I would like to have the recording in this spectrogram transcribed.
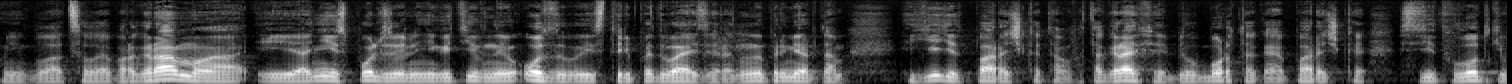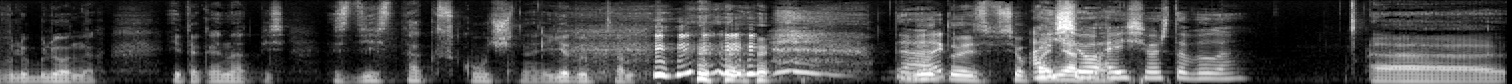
у них была целая программа, и они использовали негативные отзывы из TripAdvisor. Ну, например, там едет парочка, там фотография, билборд такая, парочка сидит в лодке влюбленных, и такая надпись «Здесь так скучно», едут там. Ну, то есть все понятно. А еще что было? А,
